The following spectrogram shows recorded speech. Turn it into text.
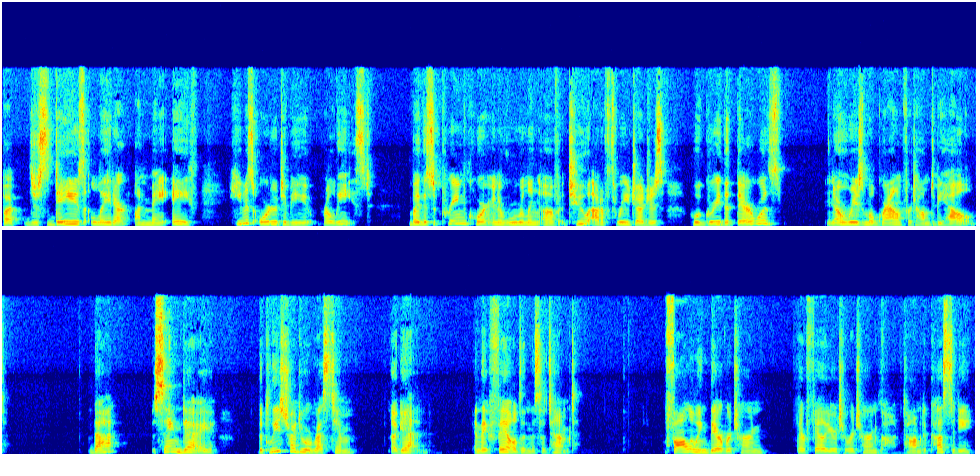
but just days later, on May 8th, he was ordered to be released by the Supreme Court in a ruling of two out of three judges who agreed that there was no reasonable ground for Tom to be held. That same day, the police tried to arrest him again and they failed in this attempt. Following their return, their failure to return Tom to custody,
